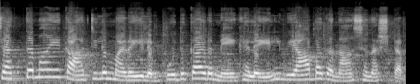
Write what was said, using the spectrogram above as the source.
ശക്തമായ കാറ്റിലും മഴയിലും പുതുക്കാട് മേഖലയിൽ വ്യാപക നാശനഷ്ടം.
